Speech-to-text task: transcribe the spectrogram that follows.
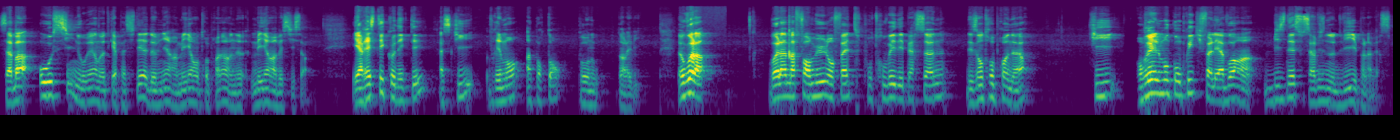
ça va aussi nourrir notre capacité à devenir un meilleur entrepreneur, un meilleur investisseur. Et à rester connecté à ce qui est vraiment important pour nous dans la vie. Donc voilà, voilà ma formule en fait pour trouver des personnes, des entrepreneurs qui ont réellement compris qu'il fallait avoir un business au service de notre vie et pas l'inverse.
